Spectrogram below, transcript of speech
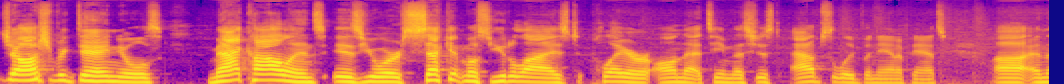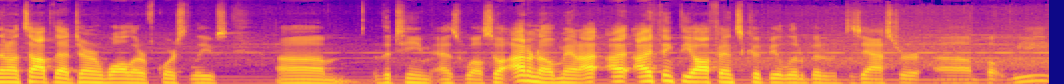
Josh McDaniels. Mack Hollins is your second most utilized player on that team. That's just absolutely banana pants. Uh, and then on top of that, Darren Waller, of course, leaves um, the team as well. So I don't know, man. I, I, I think the offense could be a little bit of a disaster, uh, but we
